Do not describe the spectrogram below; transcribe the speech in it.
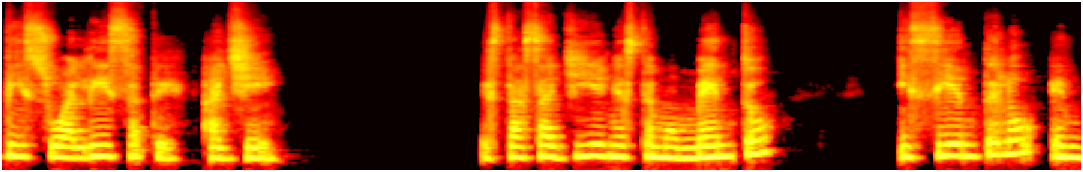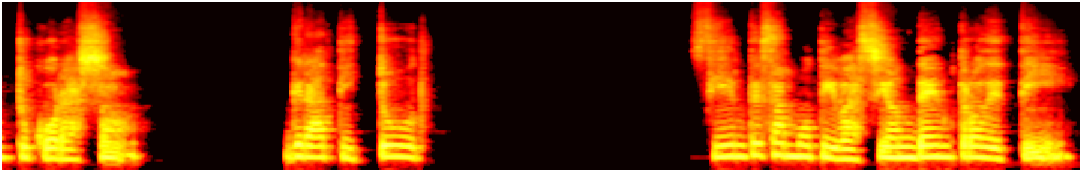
Visualízate allí. Estás allí en este momento y siéntelo en tu corazón. Gratitud. Siente esa motivación dentro de ti.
